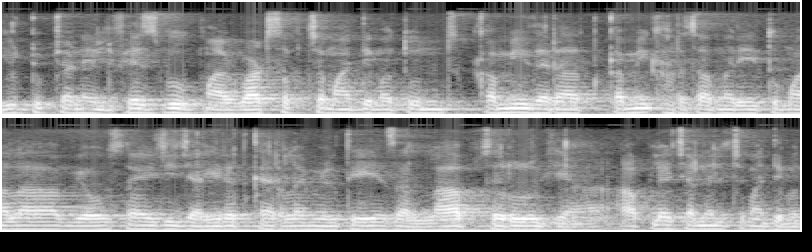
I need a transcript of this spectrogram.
यूट्यूब चॅनेल फेसबुक मा व्हॉट्सअपच्या माध्यमातून कमी दरात कमी खर्चामध्ये तुम्हाला व्यवसायाची जाहिरात करायला मिळते. याचा लाभ जरूर घ्या. आपल्या चॅनेलच्या माध्यमातून.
